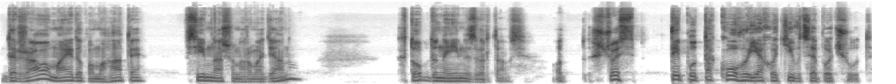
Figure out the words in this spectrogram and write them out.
Держава має допомагати всім нашим громадянам, хто б до неї не звертався. От щось типу такого я хотів це почути.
